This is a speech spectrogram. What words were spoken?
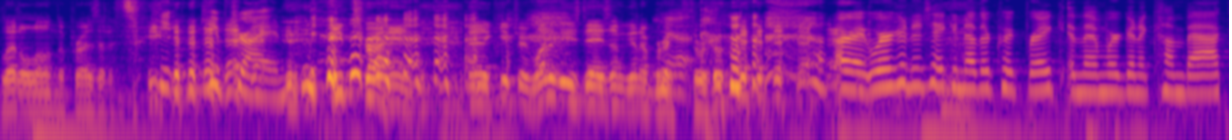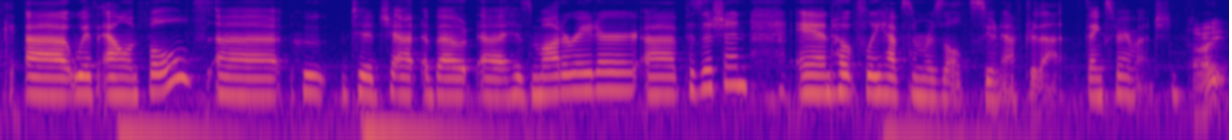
let alone the presidency. keep, keep trying. keep trying. Uh, keep trying. One of these days, I'm going to break Yeah. through. All right, we're going to take another quick break, and then we're going to come back uh, with Alan Foulds, uh, who to chat about uh, his moderator uh, position, and hopefully have some results soon after that. Thanks very much. All right.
